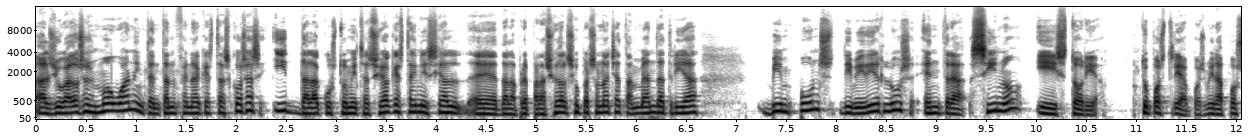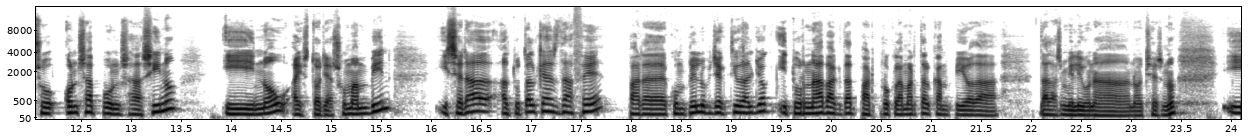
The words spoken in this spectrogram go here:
els jugadors es mouen intentant fer aquestes coses i de la customització aquesta inicial eh, de la preparació del seu personatge també han de triar 20 punts, dividir-los entre Sino i Història. Tu pots triar, doncs mira, poso 11 punts a Sino i 9 a Història. Sumen 20 i serà el total que has de fer per eh, complir l'objectiu del lloc i tornar a Bagdad per proclamar-te el campió de, de les mil i una noches. No? I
